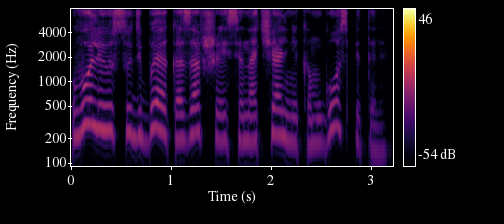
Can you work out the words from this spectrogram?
волею судьбы оказавшаяся начальником госпиталя,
